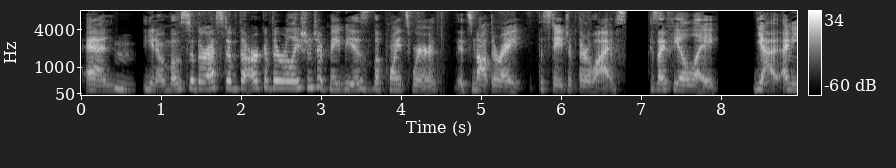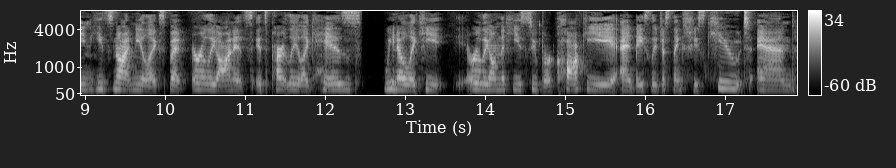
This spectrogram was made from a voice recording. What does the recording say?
and mm. you know most of the rest of the arc of their relationship maybe is the points where it's not the right the stage of their lives because I feel like, yeah, I mean, he's not Neelix, but early on, it's it's partly like his. We know, like he early on that he's super cocky and basically just thinks she's cute, and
